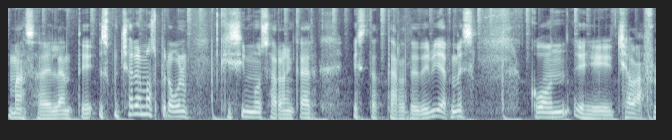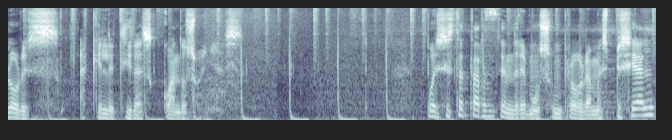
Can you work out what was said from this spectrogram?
más adelante escucharemos, pero bueno, quisimos arrancar esta tarde de viernes con eh, Chava Flores, ¿a qué le tiras cuando sueñas? Pues esta tarde tendremos un programa especial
